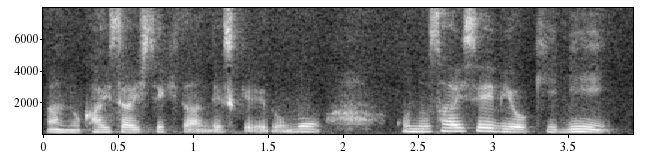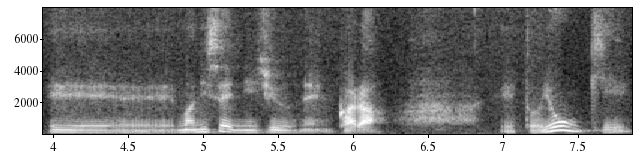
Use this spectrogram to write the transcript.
あの開催してきたんですけれどもこの再整備を機に、えーまあ、2020年から、えー、と4期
